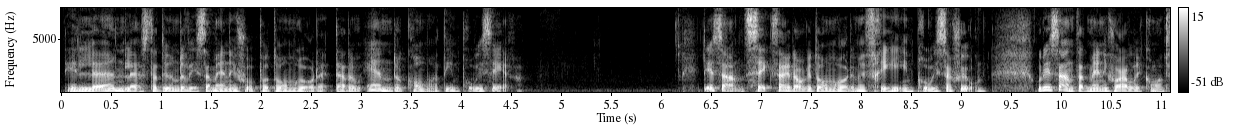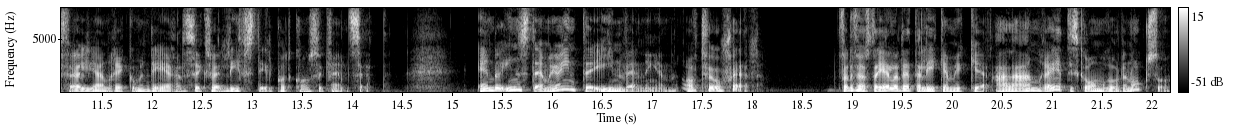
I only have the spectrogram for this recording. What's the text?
Det är lönlöst att undervisa människor på ett område där de ändå kommer att improvisera. Det är sant, sex är idag ett område med fri improvisation. Och det är sant att människor aldrig kommer att följa en rekommenderad sexuell livsstil på ett konsekvent sätt. Ändå instämmer jag inte i invändningen, av två skäl. För det första gäller detta lika mycket alla andra etiska områden också.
